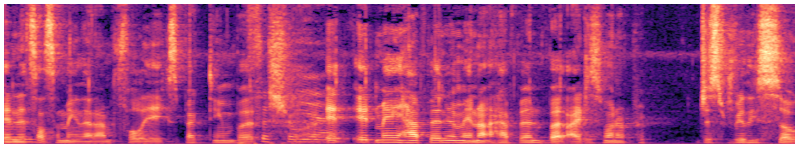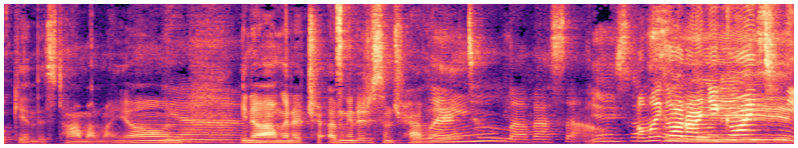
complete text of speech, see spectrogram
and it's mm. not something that i'm fully expecting but For sure. Yeah. it, it may happen it may not happen but i just want to pre- just really soak in this time on my own Yeah. you know i'm gonna tra- i'm gonna do some traveling. Learn to love ourselves. Yeah, Oh my god, aren't you going to New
